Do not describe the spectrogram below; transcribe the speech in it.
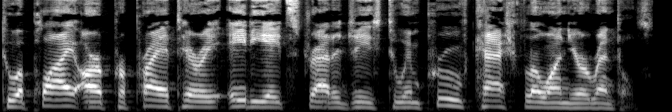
to apply our proprietary 88 strategies to improve cash flow on your rentals.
